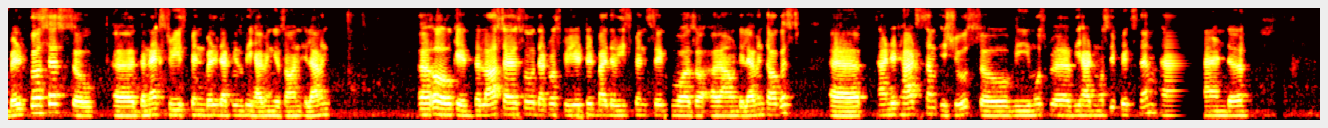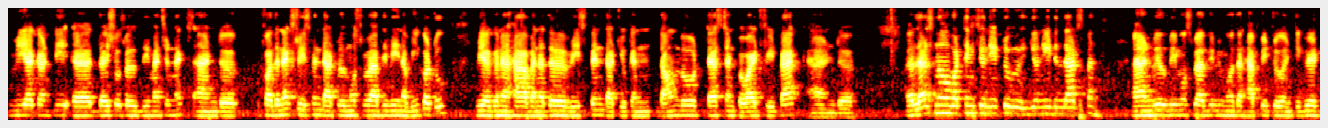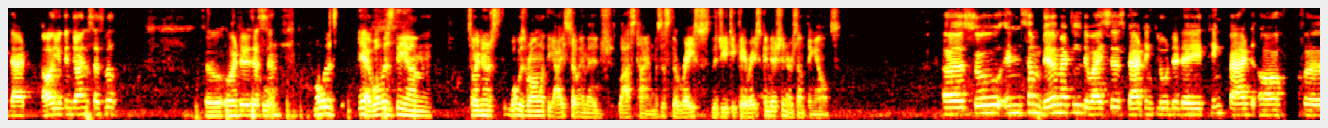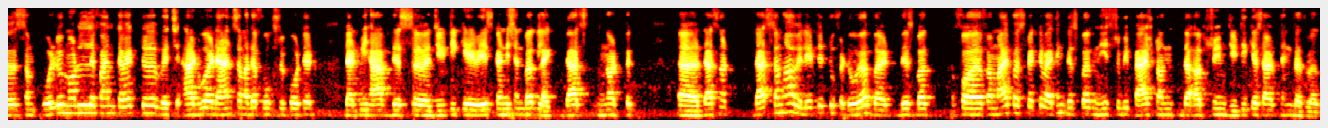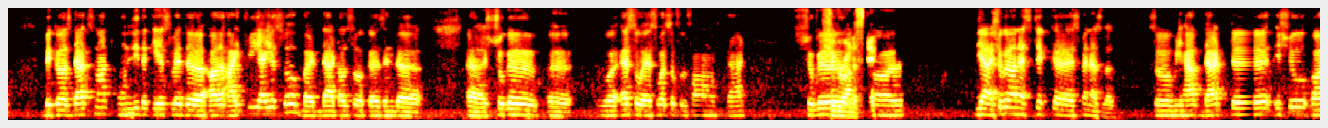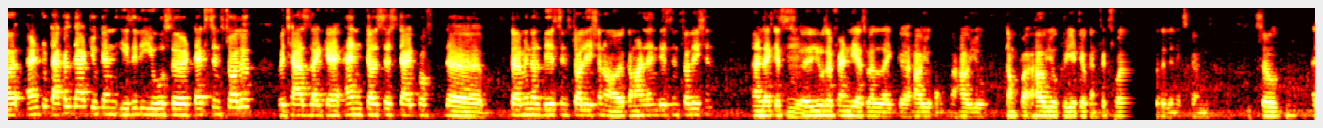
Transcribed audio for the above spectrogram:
build process. So uh, the next respin build that we'll be having is on 11 uh, oh, okay. The last ISO that was created by the Respin SIG was uh, around 11th August, uh, and it had some issues. So we most uh, we had mostly fixed them, and, and uh, we are currently uh, the issues will be mentioned next. And for the next respin, that will most probably be in a week or two. We are gonna have another respin that you can download, test, and provide feedback and. Uh, let us know what things you need to you need in that spin and we'll be most probably be more than happy to integrate that or you can join us as well so over to you justin What was yeah? What was the um? So I noticed what was wrong with the ISO image last time. Was this the race, the GTK race condition, or something else? uh, so in some bare metal devices that included a ThinkPad of uh, some older model if i'm correct uh, which Eduard and some other folks reported that we have this uh, gtk race condition bug like that's not the uh, that's not that's somehow related to fedora but this bug for from my perspective i think this bug needs to be patched on the upstream gtk side of things as well. Because that's not only the case with the uh, i3 iso but that also occurs in the uh, sugar uh, sos what's the full form of that sugar Sugar on a stick. or yeah sugar on a stick uh, spin as well so we have that uh, issue uh, and to tackle that you can easily use the text installer which has like an ncurses type of the terminal based installation or command line based installation and like it's Hmm. uh, user friendly as well like uh, how you how you how you create your configs for the linux kernel so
